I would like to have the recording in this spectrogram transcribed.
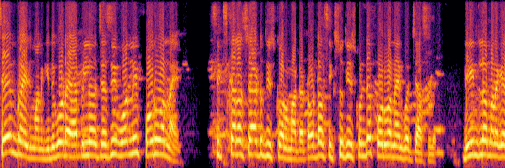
సేమ్ ప్రైస్ మనకి. ఇది కూడా యాపిల్లో వచ్చేసి only four one nine six colour chart తీసుకోవాలన్నమాట. టోటల్ సిక్స్ తీసుకుంటే ఫోర్ వన్ నైన్కి వచ్చేస్తుంది. దీంట్లో మనకి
